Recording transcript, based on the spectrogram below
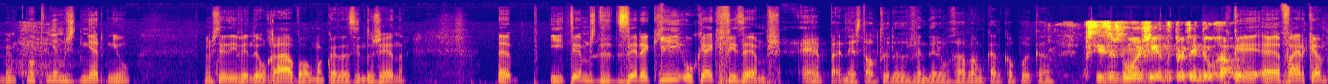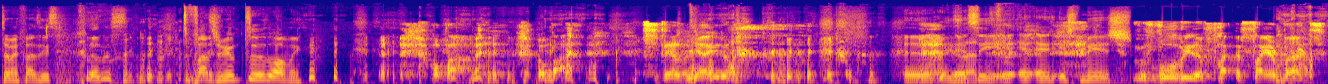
mesmo que não tenhamos dinheiro nenhum, vamos ter de vender o rabo, alguma coisa assim do género. Uh, e temos de dizer aqui o que é que fizemos. É pá, nesta altura de vender o rabo é um bocado complicado. Precisas de um agente para vender o rabo. Okay, a Firecam também faz isso? tu fazes mesmo tudo, homem. Opa! Opa! Se der dinheiro. Uh, é assim, é, é, este mês. Vou abrir a, a Firebutt.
